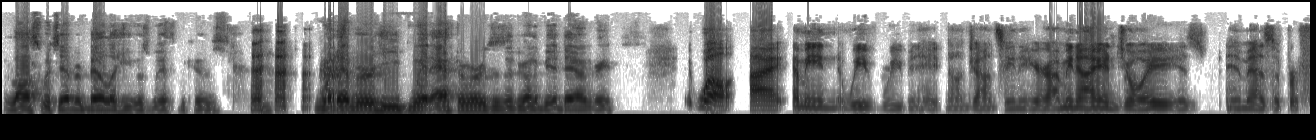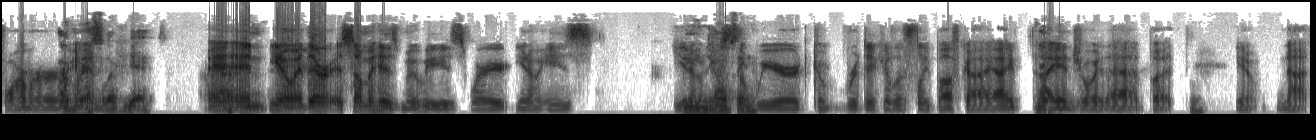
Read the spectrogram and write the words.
lost whichever Bella he was with because whatever he went afterwards is going to be a downgrade. Well, I I mean we've we've been hating on John Cena here. I mean I enjoy his him as a performer, A and- wrestler, yeah. and, and you know, and there are some of his movies where you know he's you know John just a weird, com- ridiculously buff guy. I Yeah. I enjoy that, but you know, not.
